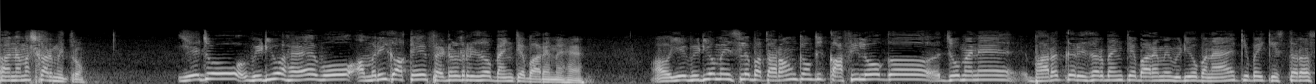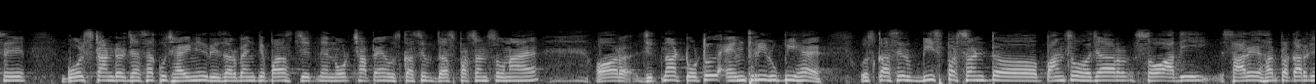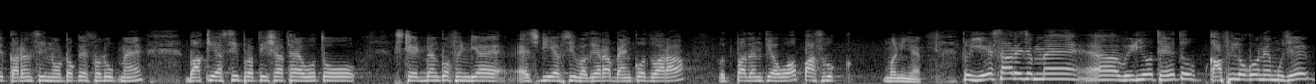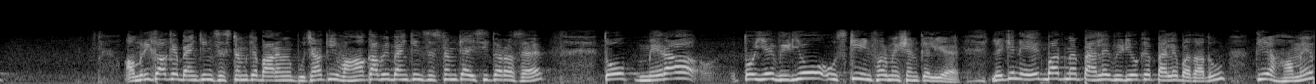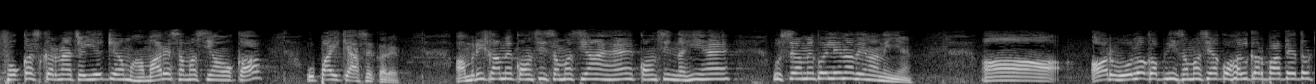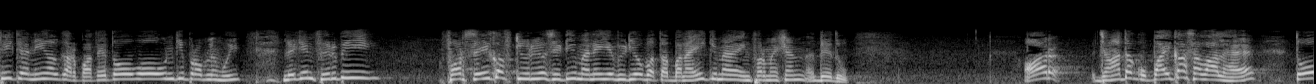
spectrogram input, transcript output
नमस्कार मित्रों। ये जो वीडियो है, वो अमेरिका के फेडरल रिज़र्व बैंक के बारे में है। और ये वीडियो मैं इसलिए बता रहा हूँ क्योंकि काफ़ी लोग जो मैंने भारत के रिज़र्व बैंक के बारे में वीडियो बनाया है कि भाई किस तरह से गोल्ड स्टैंडर्ड जैसा कुछ है ही नहीं, रिज़र्व बैंक के पास जितने नोट छापे हैं, उसका सिर्फ़ 10 परसेंट सोना है। और जितना टोटल एम थ्री रूपी है, उसका सिर्फ़ 20 परसेंट पाँच सौ, हज़ार, सौ आदि, सारे हर प्रकार के करेंसी नोटों के स्वरूप में बाकी 80 प्रतिशत है वो तो State Bank of India HDFC वगैरह बैंकों द्वारा उत्पादन किया हुआ पासबुक मनी है। तो ये सारे जब मैं वीडियो थे तो काफ़ी लोगों ने मुझे अमेरिका के बैंकिंग सिस्टम के बारे में पूछा कि वहाँ का भी बैंकिंग सिस्टम क्या इसी तरह से है। तो मेरा तो ये वीडियो उसकी इंफॉर्मेशन के लिए है। लेकिन एक बात मैं पहले वीडियो के पहले बता दूँ कि हमें फोकस करना चाहिए कि हम हमारे समस्याओं का उपाय कैसे करें। अमेरिका में कौन सी समस्याएँ हैं कौन सी नहीं है उससे हमें कोई लेना देना नहीं है। आ, और वो लोग अपनी समस्या को हल कर पाते तो ठीक है नहीं हल कर पाते तो वो उनकी प्रॉब्लम हुई। लेकिन फिर भी फॉर सेक ऑफ़ क्यूरियोसिटी मैंने ये वीडियो बनाई कि मैं इंफॉर्मेशन दे दूँ। और जहाँ तक उपाय का सवाल है तो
